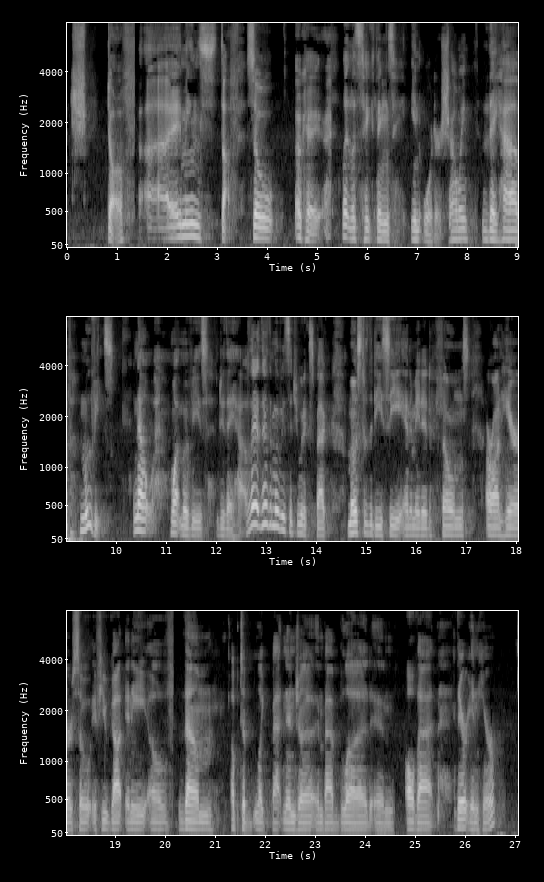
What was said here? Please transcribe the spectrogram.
stuff, I mean stuff. So, okay, let, let's take things in order, shall we? They have movies. Now, what movies do they have? They're, they're the movies that you would expect. Most of the DC animated films are on here, so if you got any of them up to like Bat Ninja and Bad Blood and all that, they're in here.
